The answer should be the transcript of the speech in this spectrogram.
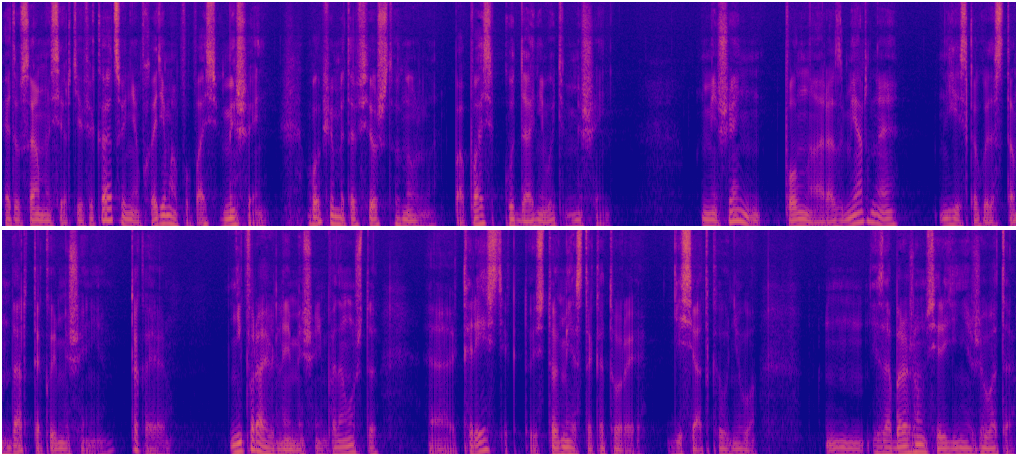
эту самую сертификацию, необходимо попасть в мишень. В общем, это все, что нужно. Попасть куда-нибудь в мишень. Мишень полноразмерная. Есть какой-то стандарт такой мишени. Такая неправильная мишень, потому что э, крестик, то есть то место, которое десятка у него, изображен в середине живота.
